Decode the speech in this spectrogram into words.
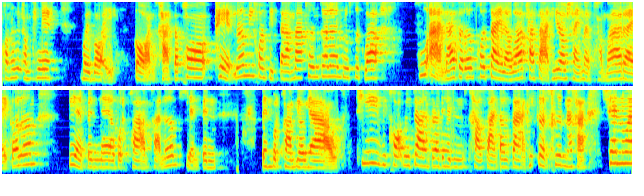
ความทุกข์ทางเพศบ่อยๆ ก่อนค่ะ แต่พอเพจเริ่มมีคนติดตามมากขึ้น ก็เริ่มรู้สึกว่าผู้อ่านน่าจะเริ่มเข้าใจแล้วว่าภาษาที่เราใช้หมายความว่าอะไร ก็เริ่มเปลี่ยนเป็นแนวบทความค่ะ เริ่มเขียนเป็นเป็นบทความยาวๆ ที่วิเคราะห์วิจารณ์ประเด็นข่าวสารต่างๆ ที่เกิดขึ้นนะคะ เช่นว่า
